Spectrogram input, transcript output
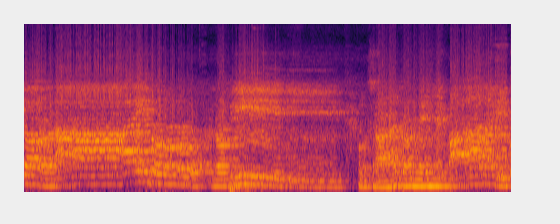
দরাই গো নবী। সাধনে পাইব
